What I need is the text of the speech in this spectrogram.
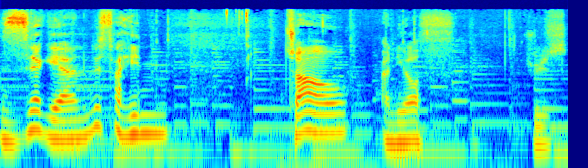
Sehr gern. Bis dahin. Ciao. Adios. Tschüss.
